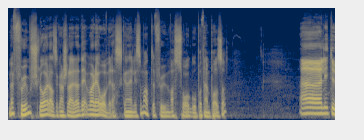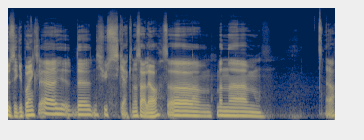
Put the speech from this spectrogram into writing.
men Froome slår altså Cancellara. Det, var det overraskende liksom at Froome var så god på tempo også? Er litt usikker på, egentlig. Det husker jeg ikke noe særlig av. Så, men eh, ja,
